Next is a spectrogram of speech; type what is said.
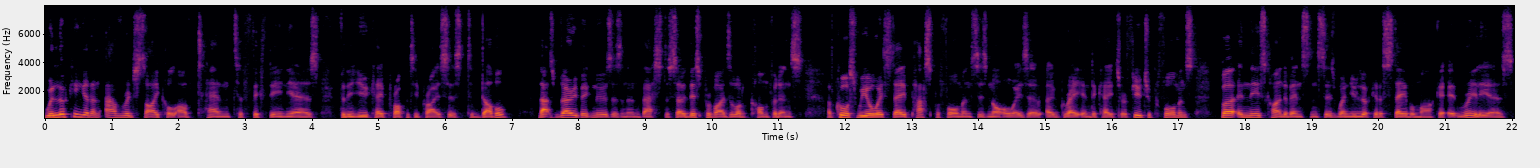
We're looking at an average cycle of 10 to 15 years for the UK property prices to double. That's very big news as an investor. So this provides a lot of confidence. Of course, we always say past performance is not always a, a great indicator of future performance, but in these kind of instances, when you look at a stable market, it really is.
